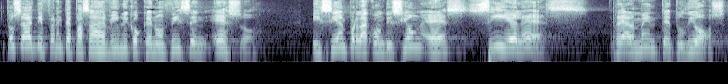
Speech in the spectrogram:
Entonces hay diferentes pasajes bíblicos que nos dicen eso. Y siempre la condición es si Él es realmente tu Dios,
